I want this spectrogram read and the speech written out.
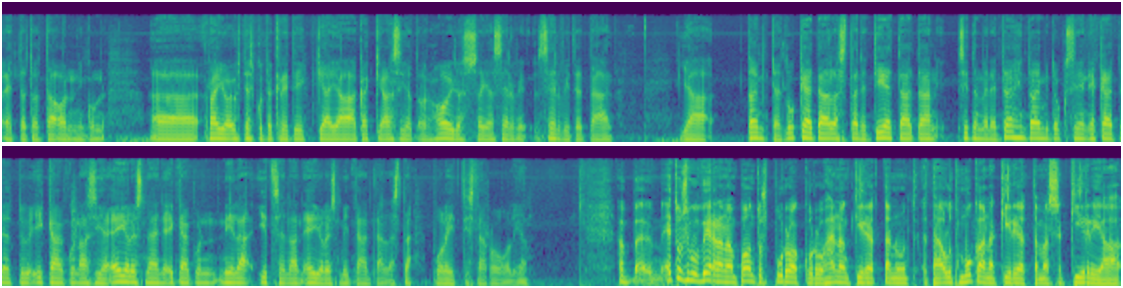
että tota on niin kuin, rajoa yhteiskuntakritiikkiä ja kaikki asiat on hoidossa ja selvi, selvitetään – ja toimittajat lukee tällaista, ne tietää tämän, sitten menee töihin toimituksiin ja käyttäytyy ikään kuin asia ei olisi näin ja ikään kuin niillä itsellään ei olisi mitään tällaista poliittista roolia. Etusivun vieraana on Pontus Purokuru. Hän on kirjoittanut tai ollut mukana kirjoittamassa kirjaa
